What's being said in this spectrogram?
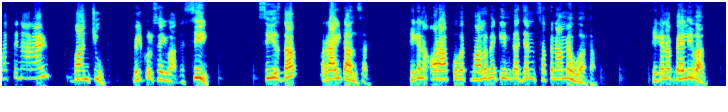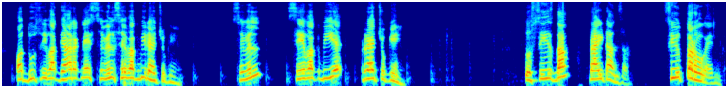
सत्यनारायण बांचू, बिल्कुल सही बात है। C C is the right answer. ठीक है ना? और आपको मालूम है कि इनका जन्म सतना में हुआ था। ठीक है ना? पहली बात। और दूसरी बात ध्यान रखने सिविल सेवक भी रह चुके हैं। सिविल सेवक भी ये रह चुके हैं। तो C is the right answer. C उत्तर होगा इनका।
